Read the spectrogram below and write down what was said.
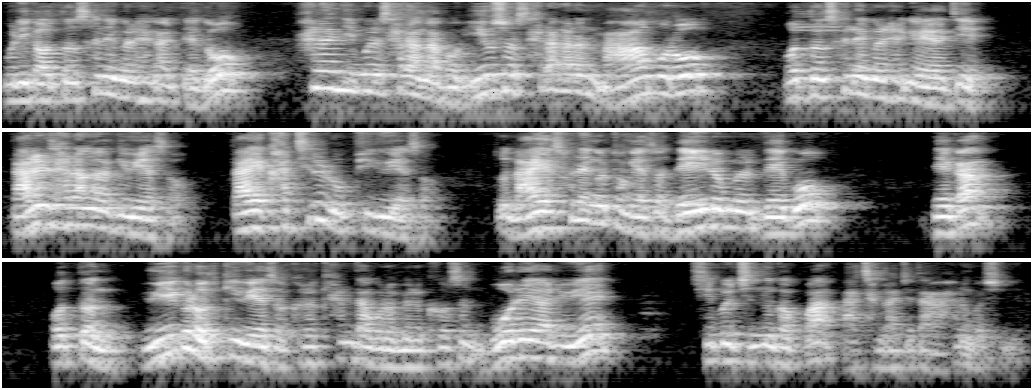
우리가 어떤 선행을 행할 때도 하나님을 사랑하고 이웃을 사랑하는 마음으로 어떤 선행을 행해야지 나를 사랑하기 위해서 나의 가치를 높이기 위해서 또 나의 선행을 통해서 내 이름을 내고 내가 어떤 유익을 얻기 위해서 그렇게 한다고 그러면 그것은 모래알 위에 집을 짓는 것과 마찬가지다 하는 것입니다.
